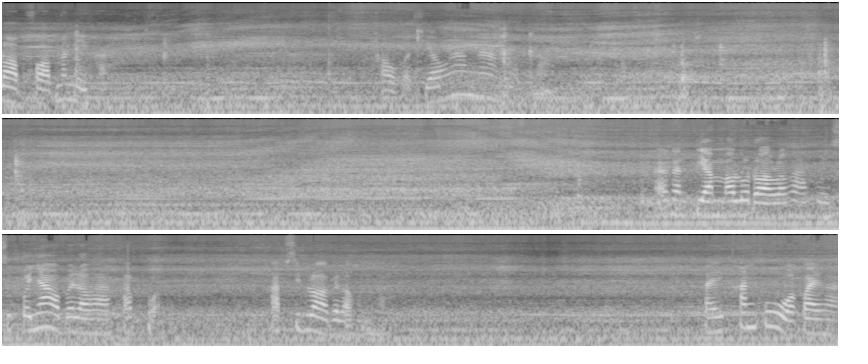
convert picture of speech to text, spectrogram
รอบๆขอบมันนี่ค่ะ เขาก็เคี้ยวงามๆค่ะ กันเตรียมเอารถออกแล้วค่ะ คุณซุปเปเน่าไปแล้วค่ะ ครับขวดครับสิบล้อไปแล้วคุณค่ะไปขั้นคู่ออกไปค่ะ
